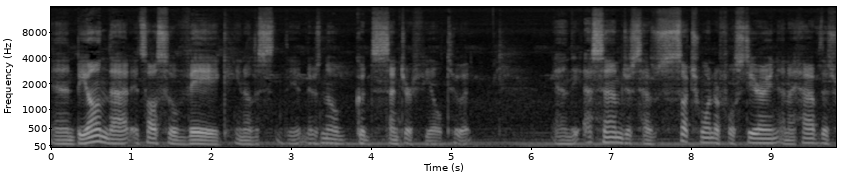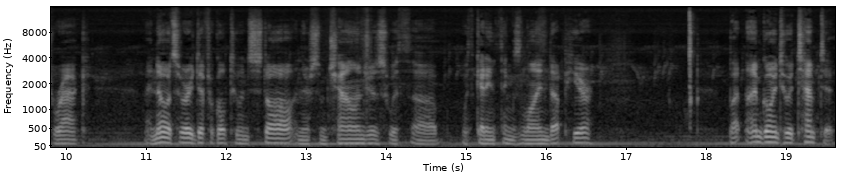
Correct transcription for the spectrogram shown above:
And beyond that, it's also vague. You know, this, the, there's no good center feel to it. And the SM just has such wonderful steering, and I have this rack. I know it's very difficult to install, and there's some challenges with uh, with getting things lined up here. But I'm going to attempt it,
